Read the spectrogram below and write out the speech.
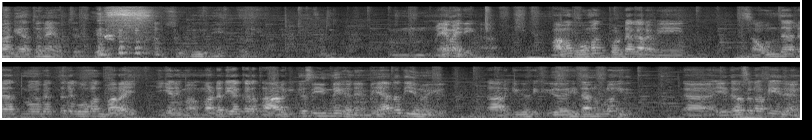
මගේ අත නෑ ඔච්චර සුදුනේ ඕකේ මේම ඉතින් මම කොහොමත් පොඩ්ඩක් අර මේ සෞන්දර්යාත්මක පැත්තට කොහොමත් බරයි. ඒ කියන්නේ මම- මට ටිකක් අර තාර්කික සීන් එක නෑ. මෙයාට තියෙන එක. තාර්කික සි- හිතන්න පුළුවන් ඉතින්. ආ, ඒ දවස්වල අපි දැන්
